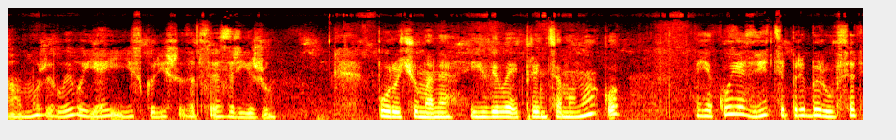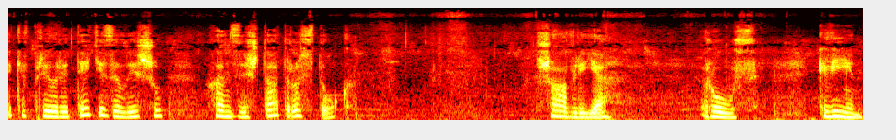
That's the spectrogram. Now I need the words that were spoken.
А можливо, я її скоріше за все зріжу. Поруч у мене ювілей принца Монако, яку я звідси приберу. Все-таки в пріоритеті залишу Ханзештат Росток. Шавлія, Роуз, Квін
